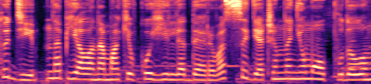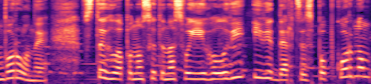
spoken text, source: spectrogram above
Тоді нап'яла на маківку гілля дерева з сидячим на ньому опудалом ворони, встигла поносити на своїй голові і відерце з попкорном,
